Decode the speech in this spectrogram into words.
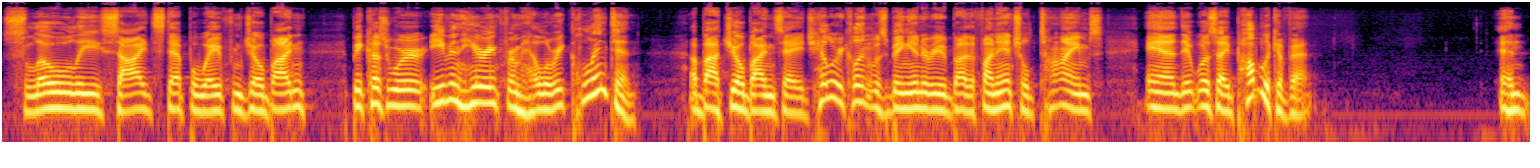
slowly sidestep away from Joe Biden because we're even hearing from Hillary Clinton about Joe Biden's age. Hillary Clinton was being interviewed by the Financial Times, and it was a public event. And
